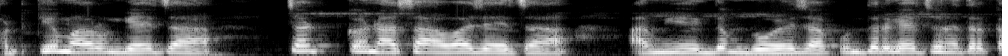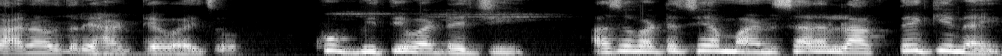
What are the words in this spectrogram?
फटके मारून घ्यायचा चटकन असा आवाज यायचा आम्ही एकदम डोळे झाकून तर घ्यायचो नाही तर कानावर तरी हात ठेवायचो. खूप भीती वाटायची. असं वाटायचं या माणसाला लागते की नाही?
